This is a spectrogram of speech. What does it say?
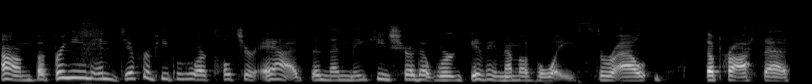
Um, but bringing in different people who are culture adds and then making sure that we're giving them a voice throughout the process,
